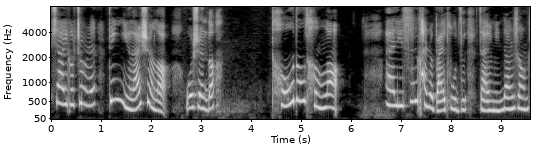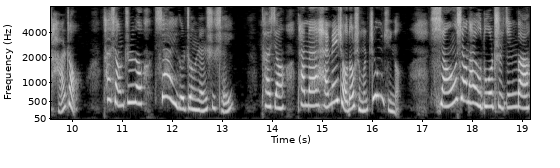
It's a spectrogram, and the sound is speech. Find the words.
下一个证人得你来审了，我审的头都疼了。”爱丽丝看着白兔子在名单上查找，她想知道下一个证人是谁。她想，他们还没找到什么证据呢。想想他有多吃惊吧！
